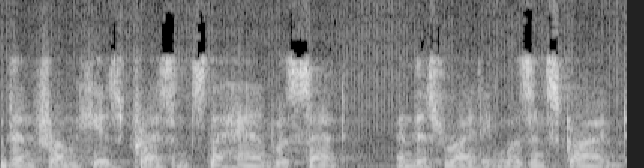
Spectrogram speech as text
Then from his presence the hand was sent, and this writing was inscribed.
